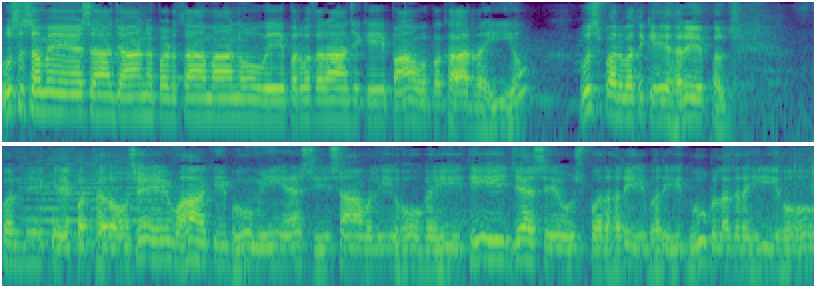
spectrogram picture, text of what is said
उस समय ऐसा जान पड़ता, मानो वे पर्वतराज के पाँव पखार रही हो। उस पर्वत के हरे पल पन्ने के पत्थरों से वहाँ की भूमि ऐसी सांवली हो गई थी, जैसे उस पर हरी भरी धूप लग रही हो।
